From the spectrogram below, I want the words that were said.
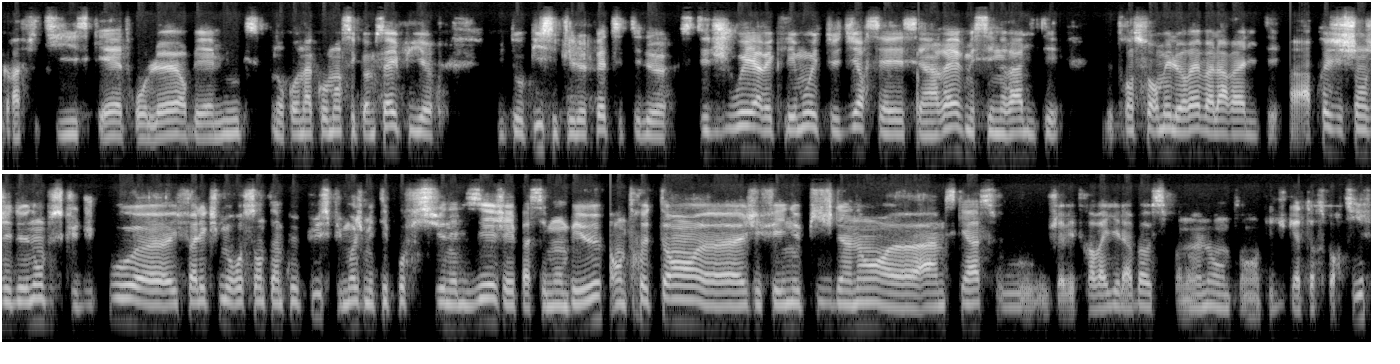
graffiti skate roller BMX donc on a commencé comme ça et puis Utopie, c'était le fait, c'était le, c'était de jouer avec les mots et de te dire c'est, c'est un rêve, mais c'est une réalité de transformer le rêve à la réalité. Après, j'ai changé de nom parce que du coup, euh, il fallait que je me ressente un peu plus. Puis moi, je m'étais professionnalisé, j'avais passé mon BE. Entre temps, euh, j'ai fait une pige d'un an euh, à Amscas où j'avais travaillé là-bas aussi pendant un an en tant qu'éducateur sportif.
